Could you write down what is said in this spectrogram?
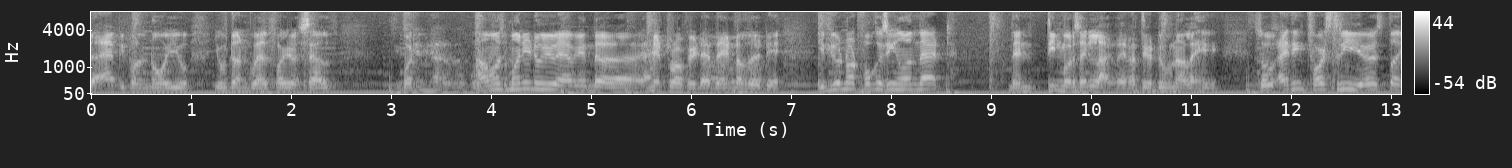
eh, people know you. You've done well for yourself. But how much money do you have in the net profit at the end of the day? If you're not focusing on that, then तिन वर्ष नि लाग्दैन त्यो डुब्नलाई so I think first three years त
